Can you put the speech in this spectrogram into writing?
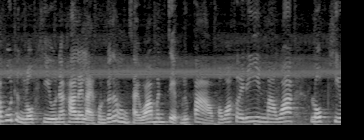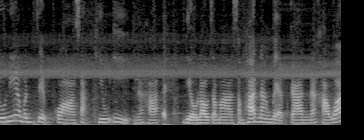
ถ้าพูดถึงลบคิ้วนะคะ หลาย ๆ คนก็จะสงสัยว่ามันเจ็บหรือเปล่า เพราะว่าเคยได้ยินมาว่าลบคิ้วเนี่ยมันเจ็บกว่าสักคิ้วอีกนะคะ เดี๋ยวเราจะมาสัมภาษณ์นางแบบกันนะคะว่า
